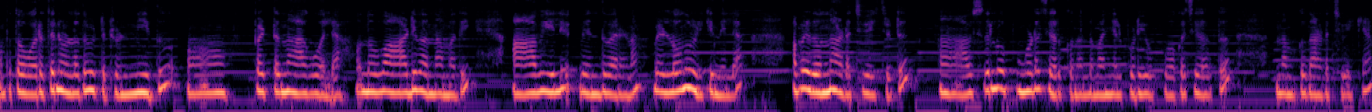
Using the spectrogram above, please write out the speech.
അപ്പോൾ തോരത്തിനുള്ളത് ഇട്ടിട്ടുണ്ട് ഇനി ഇത് പെട്ടെന്ന് ആകുമല്ല ഒന്ന് വാടി വന്നാൽ മതി. ആവിയിൽ വെന്ത് വരണം. വെള്ളമൊന്നും ഒഴിക്കുന്നില്ല. അപ്പോൾ ഇതൊന്ന് അടച്ച് വെച്ചിട്ട് ആവശ്യത്തിലുള്ള ഉപ്പും കൂടെ ചേർക്കുന്നുണ്ട്. മഞ്ഞൾപ്പൊടി ഉപ്പും ഒക്കെ ചേർത്ത് നമുക്കിത് അടച്ച് വയ്ക്കാം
